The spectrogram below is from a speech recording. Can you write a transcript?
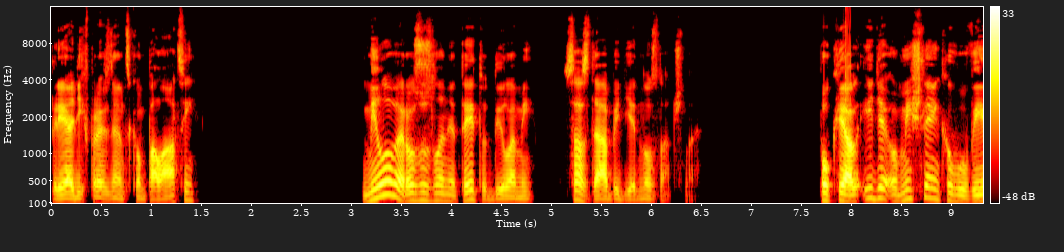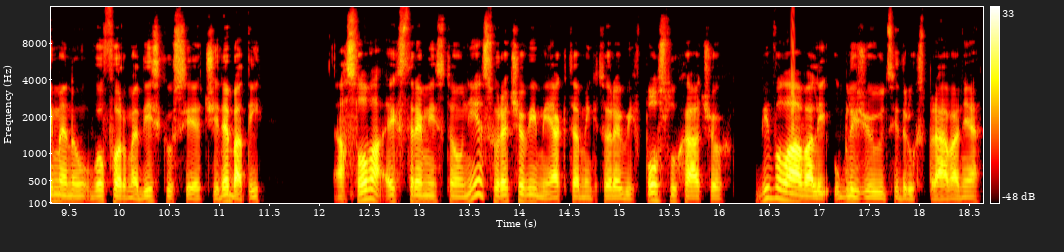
Prijať ich v prezidentskom paláci? Milové rozuzlenie tejto dilemy sa zdá byť jednoznačné. Pokiaľ ide o myšlienkovú výmenu vo forme diskusie či debaty, a slova extrémistov nie sú rečovými aktami, ktoré by v poslucháčoch vyvolávali ubližujúci druh správania,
